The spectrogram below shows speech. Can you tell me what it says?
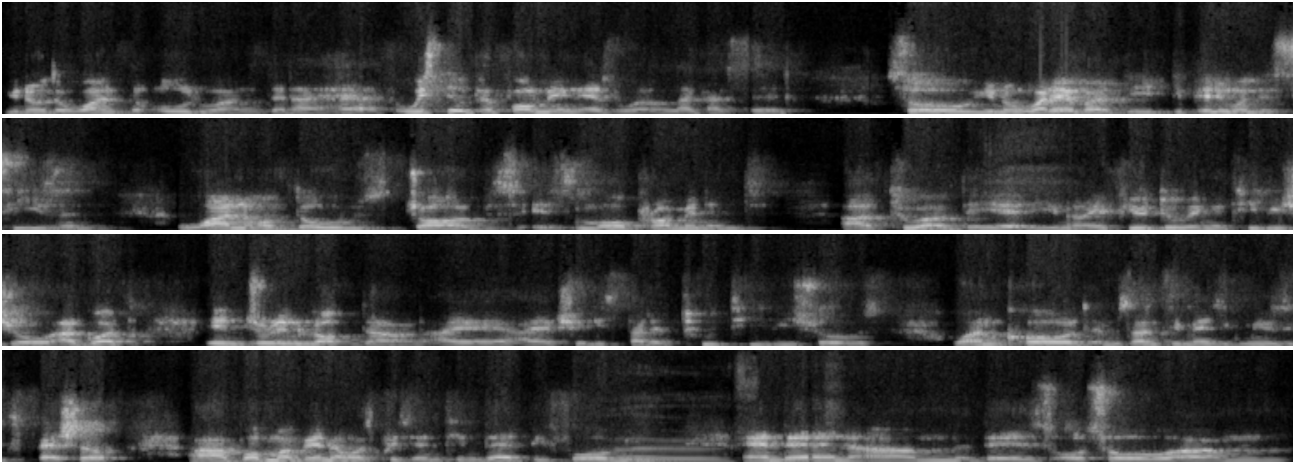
you know, the ones, the old ones that I have. We're still performing as well, like I said. So, you know, whatever, depending on the season, one of those jobs is more prominent uh, throughout the year. You know, if you're doing a TV show, I got in during lockdown, I, I actually started two TV shows. One called Mzansi Magic Music Special. Uh, Bob Mabena was presenting that before me. Oh, and then um, there's also um,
